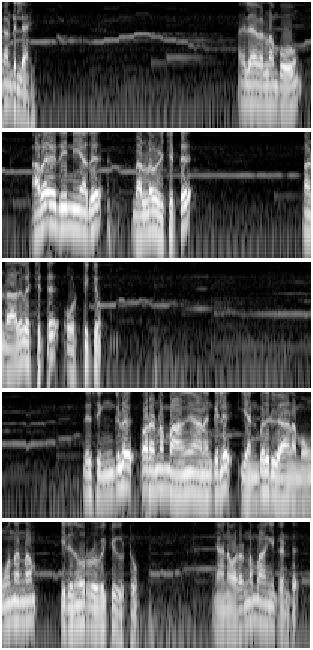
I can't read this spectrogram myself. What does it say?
കണ്ടില്ലേ? അതിലെ വെള്ളം പോവും. അവർ ഇതിനി അത് വെള്ളം ഒഴിച്ചിട്ട് കണ്ടോ? അത് വെച്ചിട്ട് ഒട്ടിക്കും. ഇത് സിംഗിൾ ഒരെണ്ണം വാങ്ങുകയാണെങ്കിൽ എൺപത് രൂപയാണ്. മൂന്നെണ്ണം ഇരുന്നൂറ് രൂപയ്ക്ക് കിട്ടും. ഞാൻ ഒരെണ്ണം വാങ്ങിയിട്ടുണ്ട്.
